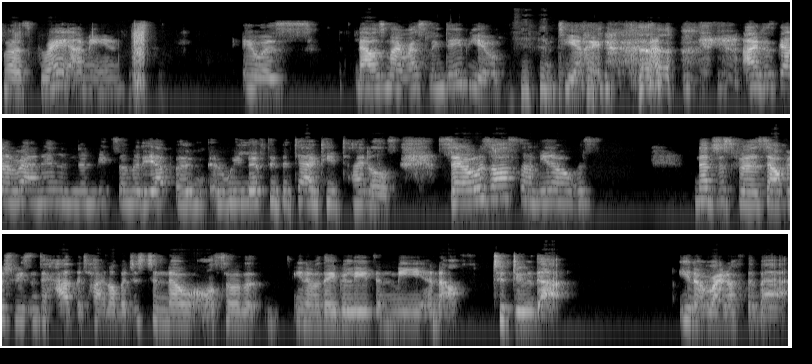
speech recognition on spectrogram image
Well, it was great. I mean, it was that was my wrestling debut in TNA. I just kind of ran in and then beat somebody up, and, and, we lifted the tag team titles. So it was awesome. You know, it was not just for a selfish reason to have the title, but just to know also that you know they believed in me enough to do that. You know, right off the bat.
